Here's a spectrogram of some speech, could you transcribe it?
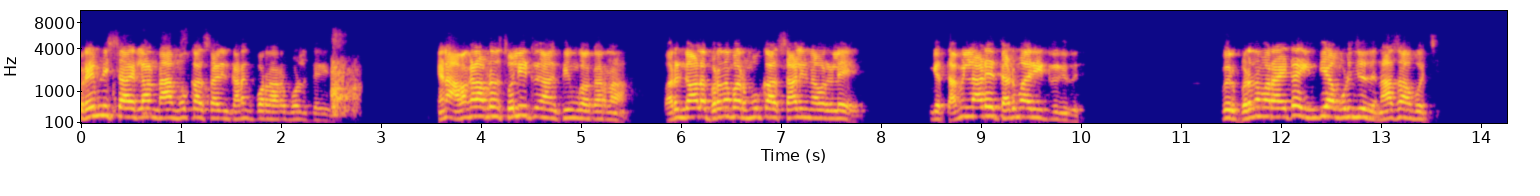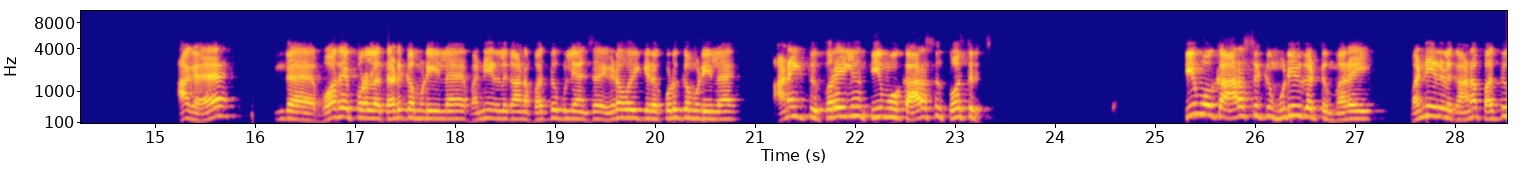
பிரைம் மினிஸ்டர் ஆயிடலாம் நான் மு க ஸ்டாலின் கணக்கு போடுறாரு போல தெரியுது. ஏன்னா அவங்களாம் அப்படின்னு சொல்லிட்டு இருக்காங்க திமுக காரணம் வருங்கால பிரதமர் மு க ஸ்டாலின் அவர்களே இங்க தமிழ்நாடே தடுமாறிட்டு இருக்குது. இவர் பிரதமர் ஆயிட்டா இந்தியா முடிஞ்சது நாசமா போச்சு. ஆக இந்த போதைப் பொருளை தடுக்க முடியல வன்னியர்களுக்கான பத்து புள்ளி அஞ்சு இடஒதுக்கீடு கொடுக்க முடியல அனைத்து துறையிலும் திமுக அரசு தோத்துருச்சு. திமுக அரசுக்கு முடிவு கட்டும் வரை வன்னியர்களுக்கான பத்து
